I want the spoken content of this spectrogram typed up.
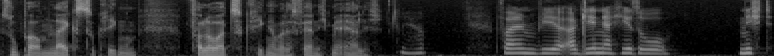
super, um Likes zu kriegen, um Follower zu kriegen, aber das wäre nicht mehr ehrlich. Ja. Vor allem, wir agieren ja hier so nicht,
